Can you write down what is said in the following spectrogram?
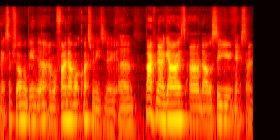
next episode we'll be in there and we'll find out what quest we need to do. Um, bye for now, guys, and I will see you next time.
